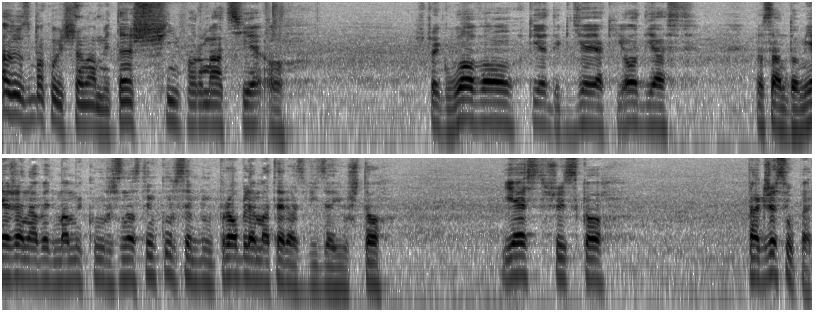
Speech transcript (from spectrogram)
A tu z boku jeszcze mamy też informację o szczegółową, kiedy, gdzie, jaki odjazd. do Sandomierza nawet mamy kurs. No z tym kursem był problem, a teraz widzę już to jest wszystko. Także super.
